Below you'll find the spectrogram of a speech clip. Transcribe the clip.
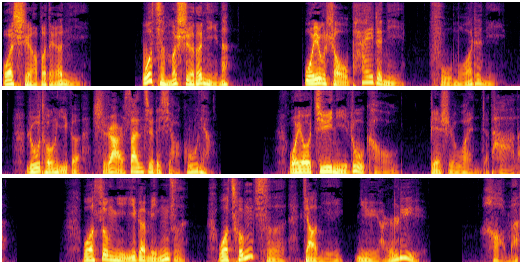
我舍不得你，我怎么舍得你呢？我用手拍着你，抚摸着你，如同一个十二三岁的小姑娘。我又拘你入口，便是吻着她了。我送你一个名字。我从此叫你女儿绿，好吗？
